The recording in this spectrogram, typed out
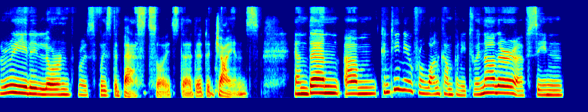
really learn with, with the best. So it's the, the, the giants. And then um, continue from one company to another. I've seen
